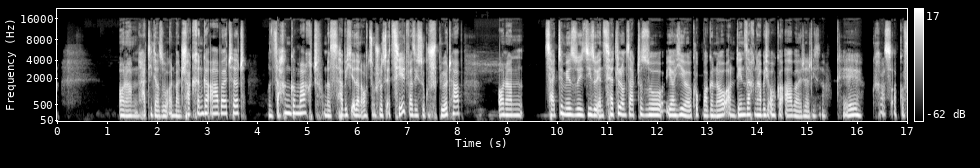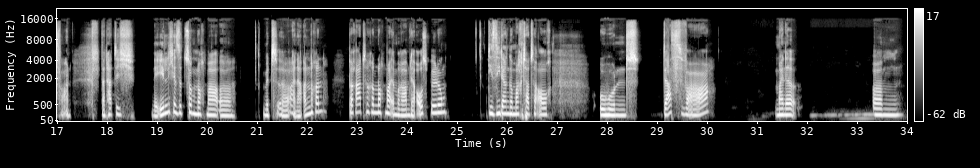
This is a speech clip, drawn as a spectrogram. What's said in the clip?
Und dann hat die da so an meinen Chakren gearbeitet und Sachen gemacht. Und das habe ich ihr dann auch zum Schluss erzählt, was ich so gespürt habe. Und dann zeigte mir so, sie so ihren Zettel und sagte so, ja hier, guck mal genau, an den Sachen habe ich auch gearbeitet. Ich so, okay, krass, abgefahren. Dann hatte ich eine ähnliche Sitzung nochmal äh, mit äh, einer anderen Beraterin nochmal im Rahmen der Ausbildung, die sie dann gemacht hatte auch. Und das war meine ähm,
